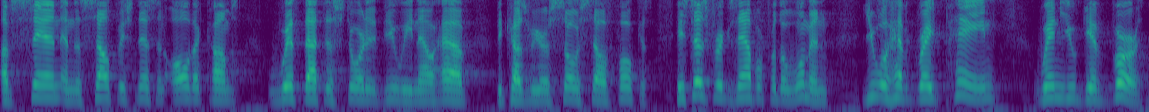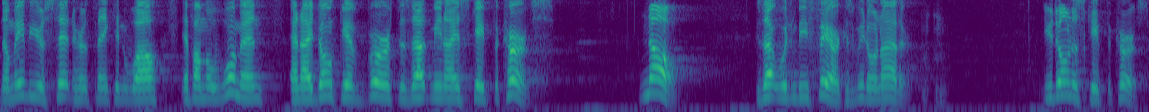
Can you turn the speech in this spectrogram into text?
of sin and the selfishness and all that comes with that distorted view we now have because we are so self focused. He says, for example, for the woman, you will have great pain when you give birth. Now, maybe you're sitting here thinking, well, if I'm a woman and I don't give birth, does that mean I escape the curse? No, because that wouldn't be fair, because we don't either. you don't escape the curse.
